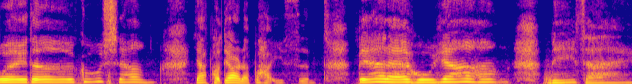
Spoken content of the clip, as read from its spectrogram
违的故乡。呀，跑调了，不好意思。别来无恙，你在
